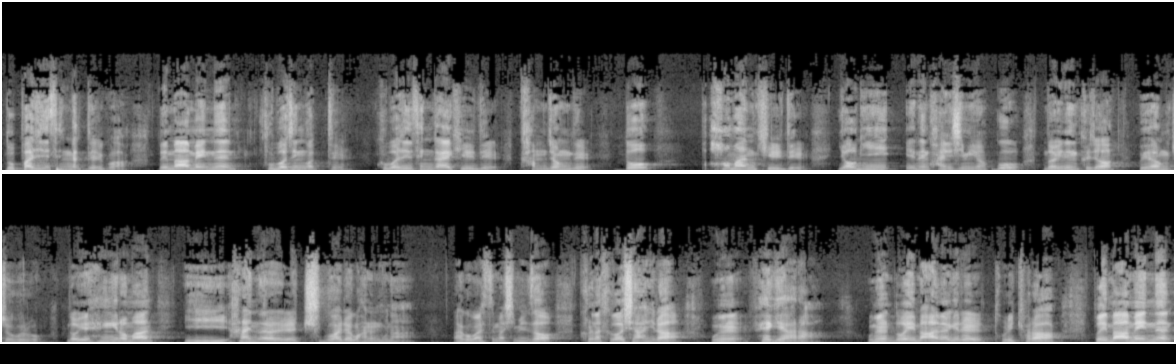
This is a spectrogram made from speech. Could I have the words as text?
높아진 생각들과 너희 마음에 있는 굽어진 것들 굽어진 생각의 길들 감정들 또 험한 길들. 여기에는 관심이 없고 너희는 그저 외형적으로 너희의 행위로만 이 하나님 나라를 추구하려고 하는구나. 라고 말씀하시면서 그러나 그것이 아니라 오늘 회개하라. 오늘 너희 마음의 길을 돌이켜라. 너희 마음에 있는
